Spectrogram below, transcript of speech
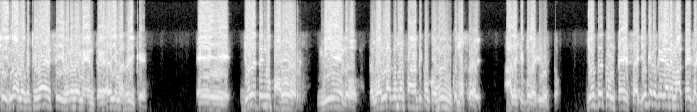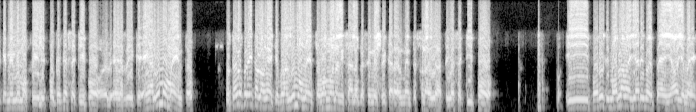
Sí, no, lo que te iba a decir brevemente, oye, Enrique, eh, yo le tengo pavor, miedo, te voy a hablar como un fanático común como soy, al equipo de Houston. Yo estoy con Tesa, yo quiero que gane más Tesa que mi mismo Philly, porque es que ese equipo, eh, Enrique, en algún momento, ustedes los periodistas lo han hecho, pero en algún momento vamos a analizar lo que significa realmente una dinastía, ese equipo y por último, háblame de Jeremy Peña. Óyeme,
